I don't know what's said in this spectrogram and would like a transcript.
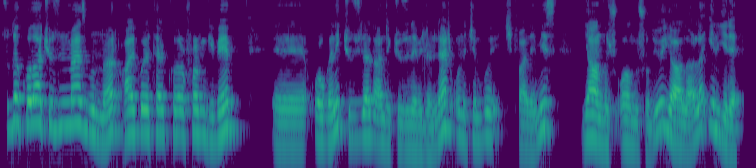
Suda kolay çözülmez bunlar. Alkol, eter, kloroform gibi e, organik çözücülerde ancak çözünebilirler. Onun için bu ifademiz yanlış olmuş oluyor yağlarla ilgili.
